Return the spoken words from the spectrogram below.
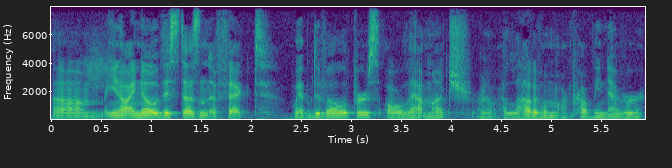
um, you know, I know this doesn't affect web developers all that much. Or a lot of them are probably never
